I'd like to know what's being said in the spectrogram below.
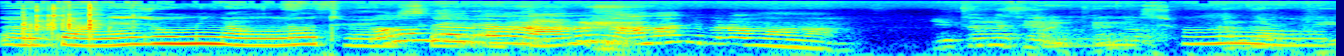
여기 안에 노동자들은 들어있어요. 된거 소민형이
